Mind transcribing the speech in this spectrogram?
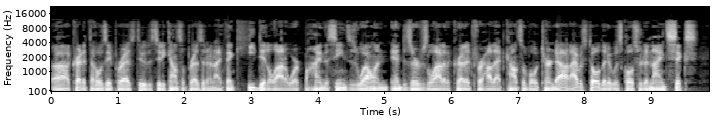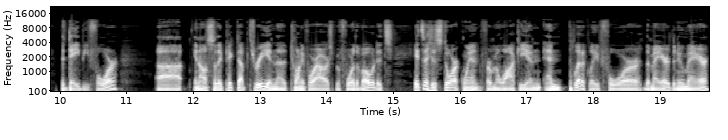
uh, credit to Jose Perez too, the city council president. I think he did a lot of work behind the scenes as well, and, and deserves a lot of the credit for how that council vote turned out. I was told that it was closer to nine six the day before, uh, you know, so they picked up three in the 24 hours before the vote. It's it's a historic win for Milwaukee and and politically for the mayor, the new mayor.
